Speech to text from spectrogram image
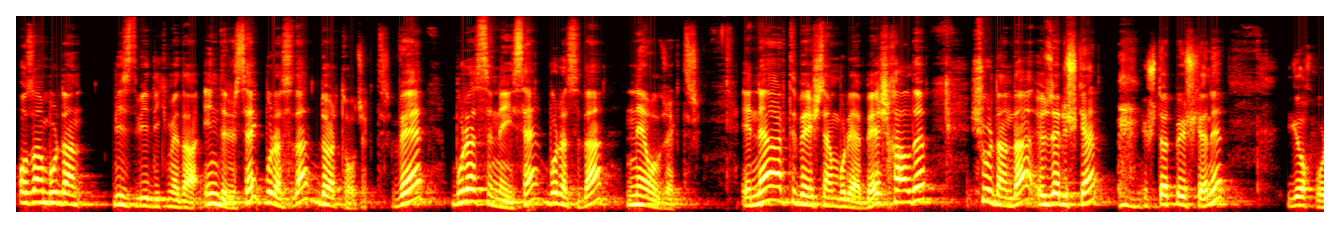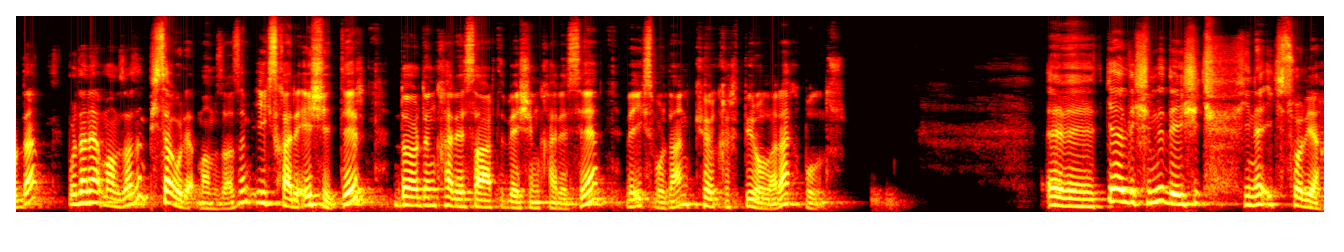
O zaman buradan biz bir dikme daha indirirsek burası da 4 olacaktır. Ve burası neyse burası da ne olacaktır. E ne artı 5'ten buraya 5 kaldı. Şuradan da özel üçgen 3 4 5 üçgeni yok burada. Burada ne yapmamız lazım? Pisagor yapmamız lazım. x kare eşittir. 4'ün karesi artı 5'in karesi. Ve x buradan kök 41 olarak bulunur. Evet geldik şimdi değişik yine iki soruya.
